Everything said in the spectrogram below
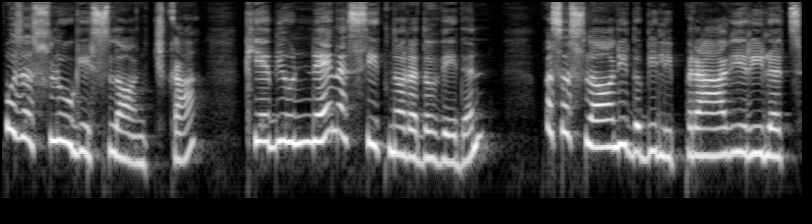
Po zaslugi slončka, ki je bil nenasitno radoveden, pa so sloni dobili pravi rilec,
